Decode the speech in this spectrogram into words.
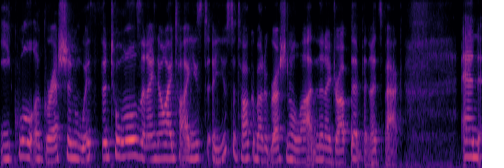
equal aggression with the tools and I know I, ta- I used to I used to talk about aggression a lot and then I dropped it but it's back. And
